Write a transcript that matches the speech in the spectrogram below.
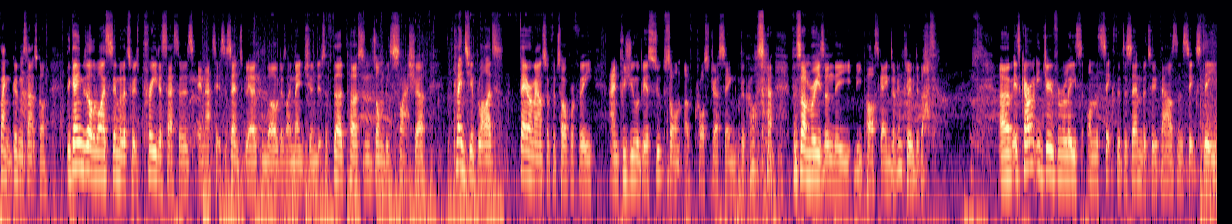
thank goodness that's gone. The game is otherwise similar to its predecessors in that it's ostensibly open world, as I mentioned. It's a third person zombie slasher, plenty of blood, fair amount of photography, and presumably a soupçon of cross-dressing because for some reason the, the past games have included that. Um, it's currently due for release on the 6th of December 2016,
